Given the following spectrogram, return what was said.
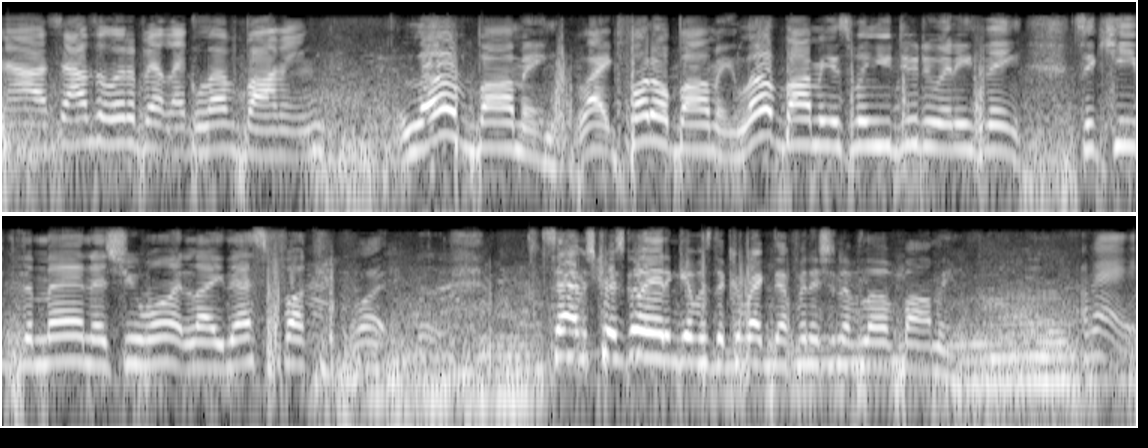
Nah, it sounds a little bit like love bombing. Love bombing, like photo bombing. Love bombing is when you do do anything to keep the man that you want. Like that's fucking what. Savage Chris, go ahead and give us the correct definition of love bombing. Okay,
